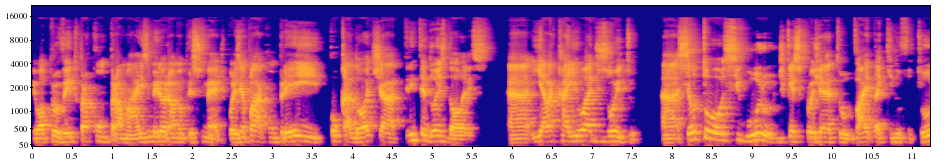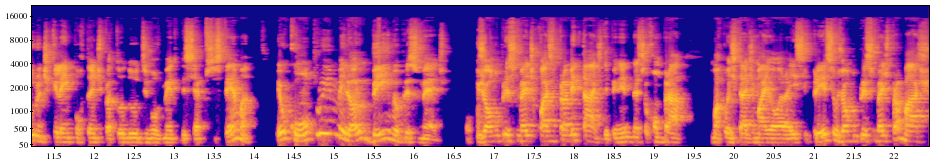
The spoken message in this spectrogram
eu aproveito para comprar mais e melhorar meu preço médio. Por exemplo, ah, comprei Polkadot a 32 dólares uh, e ela caiu a 18. Uh, ah, se eu estou seguro de que esse projeto vai estar tá aqui no futuro, de que ele é importante para todo o desenvolvimento desse ecossistema, eu compro e melhoro bem o meu preço médio. Eu jogo o preço médio quase para metade, dependendo né, se eu comprar uma quantidade maior a esse preço, eu jogo o preço médio para baixo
